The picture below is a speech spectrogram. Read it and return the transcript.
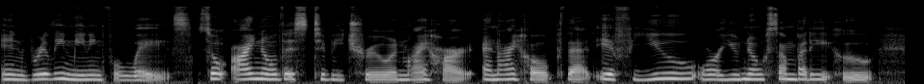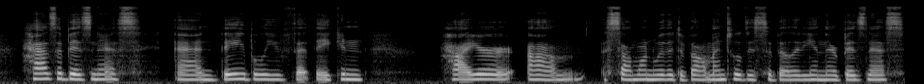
in really meaningful ways. So I know this to be true in my heart, and I hope that if you or you know somebody who has a business and they believe that they can hire um, someone with a developmental disability in their business,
